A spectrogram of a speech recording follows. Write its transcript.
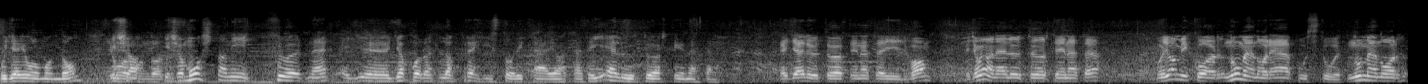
ugye jól mondom, jól és, a, és a mostani földnek egy gyakorlatilag prehisztorikája, tehát egy előtörténete egy előtörténete így van. Egy olyan előtörténete, hogy amikor Numenor elpusztult, Numenor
